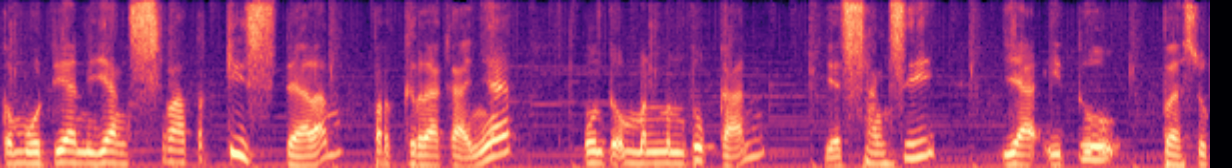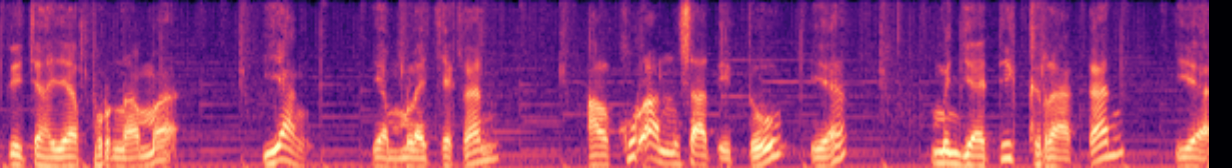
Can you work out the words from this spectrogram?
kemudian yang strategis dalam pergerakannya untuk menentukan ya sanksi yaitu Basuki Cahaya Purnama yang yang melecehkan Al-Qur'an saat itu ya menjadi gerakan ya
